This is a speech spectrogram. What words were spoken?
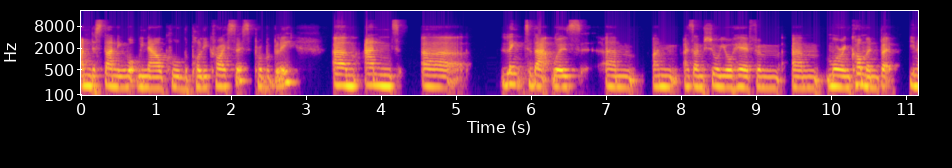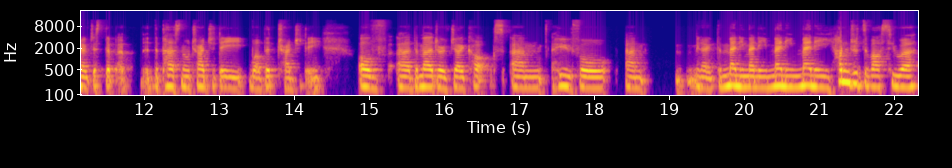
understanding what we now call the poly crisis, probably. Um, and uh, linked to that was um, I'm as I'm sure you'll hear from um, more in common, but you know, just the uh, the personal tragedy, well, the tragedy of uh, the murder of Jo Cox, um, who for um, you know the many many many many hundreds of us who were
